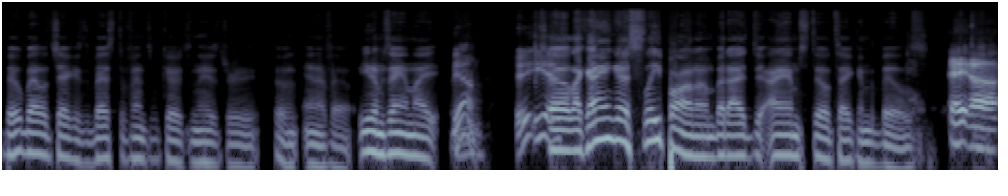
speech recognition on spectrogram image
Bill Belichick is the best defensive coach in the history of NFL. You know what I'm saying? Like, Yeah. Yeah. So, like, I ain't gonna sleep on them, but I I am still taking the Bills. Hey, uh,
